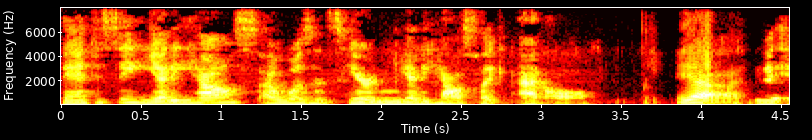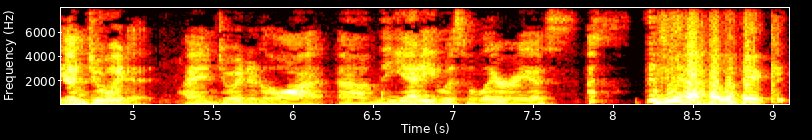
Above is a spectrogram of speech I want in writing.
fantasy Yeti House, I wasn't scared in Yeti House like at all. yeah. I enjoyed it. I enjoyed it a lot. Um, the Yeti was hilarious. yeah, like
